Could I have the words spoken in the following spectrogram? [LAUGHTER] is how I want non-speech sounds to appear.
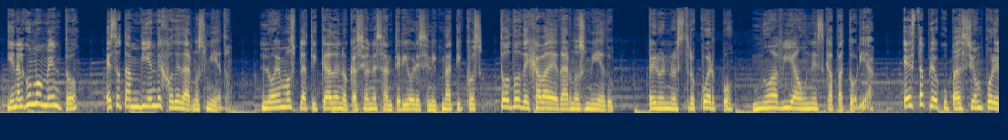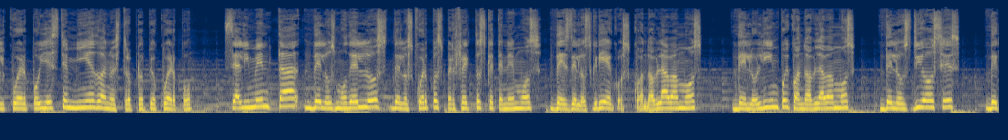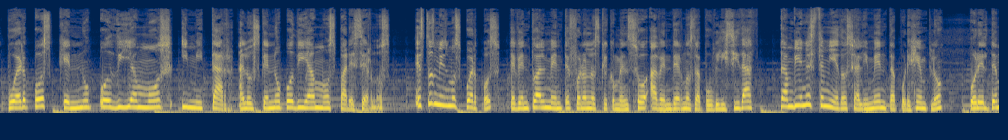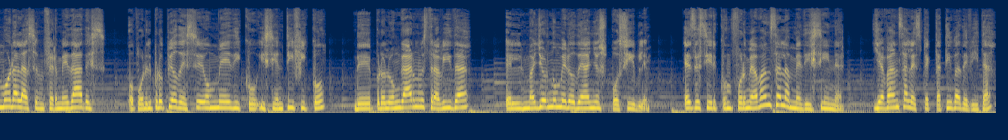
Y en algún momento, eso también dejó de darnos miedo. Lo hemos platicado en ocasiones anteriores enigmáticos, todo dejaba de darnos miedo, pero en nuestro cuerpo no había una escapatoria. Esta preocupación por el cuerpo y este miedo a nuestro propio cuerpo se alimenta de los modelos de los cuerpos perfectos que tenemos desde los griegos, cuando hablábamos del Olimpo y cuando hablábamos de los dioses de cuerpos que no podíamos imitar, a los que no podíamos parecernos. Estos mismos cuerpos eventualmente fueron los que comenzó a vendernos la publicidad. También este miedo se alimenta, por ejemplo, por el temor a las enfermedades o por el propio deseo médico y científico de prolongar nuestra vida el mayor número de años posible. Es decir, conforme avanza la medicina y avanza la expectativa de vida,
